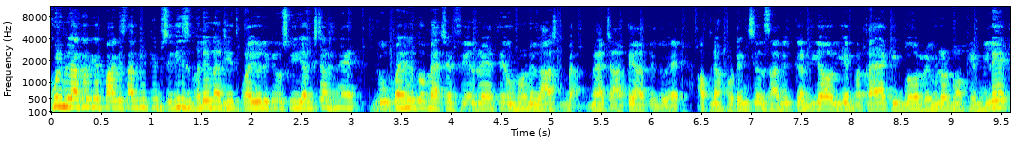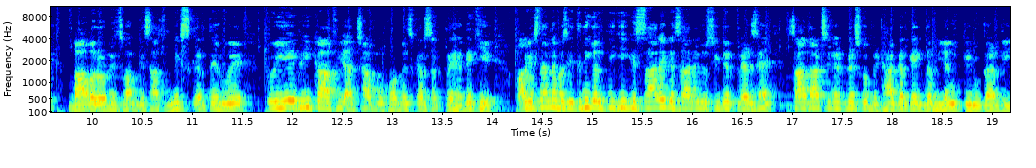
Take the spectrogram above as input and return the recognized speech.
कुल मिलाकर के पाकिस्तान की टीम सीरीज़ भले ना जीत पाई हो, लेकिन उसके यंगस्टर्स ने जो पहले दो मैच में फेल रहे थे, उन्होंने लास्ट मैच आते आते जो है, अपना पोटेंशियल साबित कर दिया। और ये बताया कि इनको रेगुलर मौके मिले, बाबर और रिजवान के साथ मिक्स करते हुए। तो ये भी काफ़ी अच्छा परफॉर्मेंस कर सकते हैं। देखिए, पाकिस्तान ने बस इतनी गलती की कि सारे के सारे जो सीनियर प्लेयर्स हैं, सात, आठ सीनियर प्लेयर्स को बिठा करके एकदम यंग टीम उतार दी।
